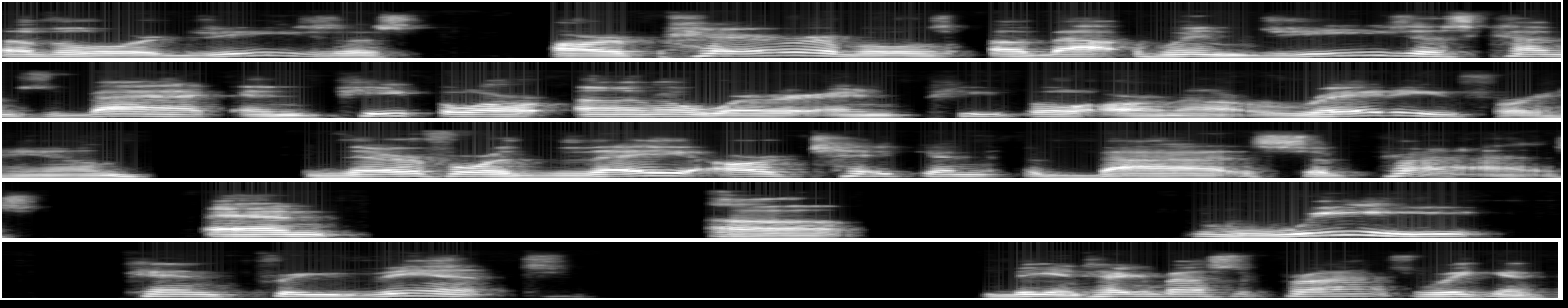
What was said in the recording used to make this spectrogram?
of the Lord Jesus are parables about when Jesus comes back and people are unaware and people are not ready for him. Therefore, they are taken by surprise. And uh, we can prevent being taken by surprise. We can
